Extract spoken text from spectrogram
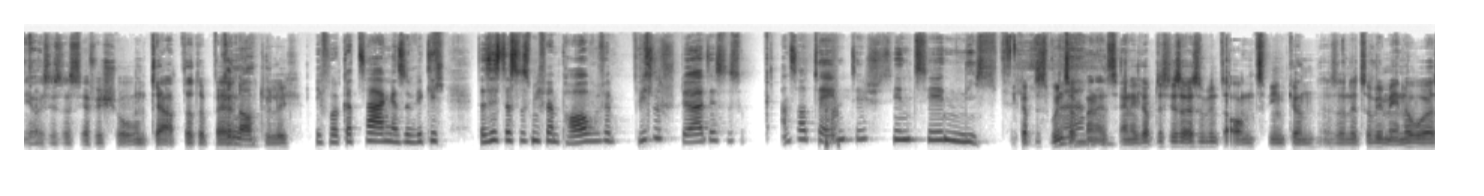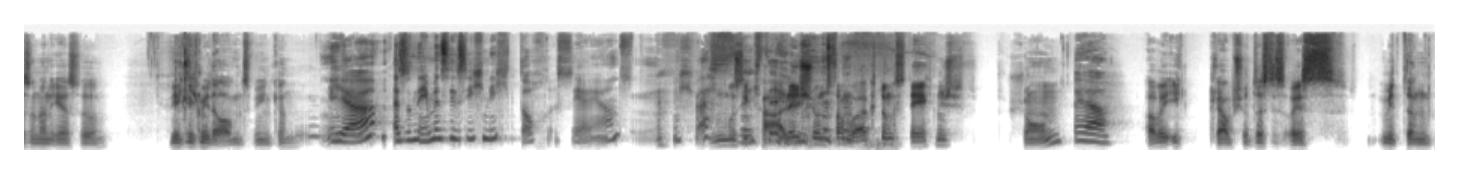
Ja, es ist ja sehr viel Show und Theater dabei, genau. natürlich. Ich wollte gerade sagen, also wirklich, das ist das, was mich beim Powerwolf ein bisschen stört, ist, also ganz authentisch sind sie nicht. Ich glaube, das wollen sie auch gar nicht sein. Ich glaube, das ist also mit Augenzwinkern. Also nicht so wie Männer war, sondern eher so wirklich mit Augenzwinkern. Ja, also nehmen sie sich nicht doch sehr ernst? Ich weiß Musikalisch nicht. und vermarktungstechnisch schon. Ja. Aber ich glaube schon, dass das alles mit einem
